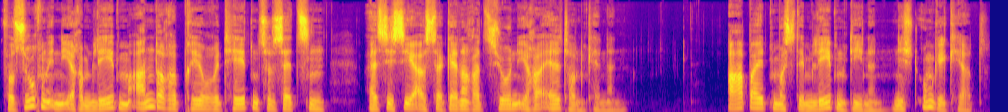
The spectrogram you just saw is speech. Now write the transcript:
versuchen in ihrem Leben andere Prioritäten zu setzen, als sie sie aus der Generation ihrer Eltern kennen. Arbeit muss dem Leben dienen, nicht umgekehrt.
